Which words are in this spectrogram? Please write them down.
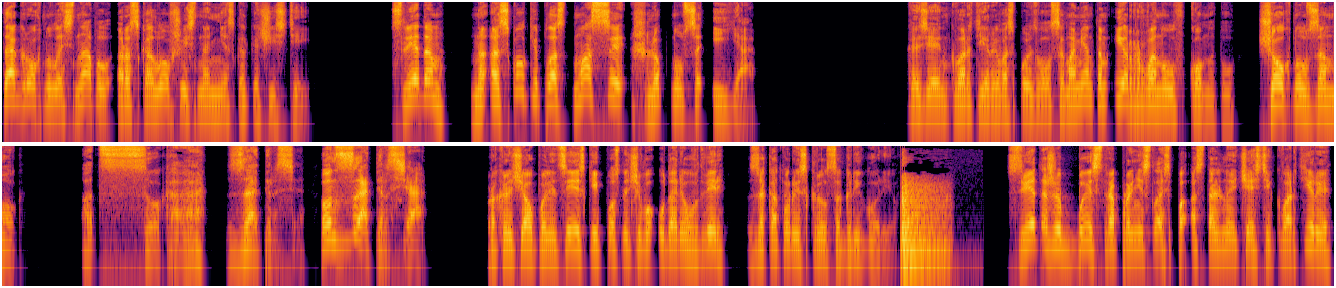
Та грохнулась на пол, расколовшись на несколько частей. Следом на осколки пластмассы шлепнулся и я. Хозяин квартиры воспользовался моментом и рванул в комнату. Щелкнул замок. «От сука, а! Заперся! Он заперся!» Прокричал полицейский, после чего ударил в дверь, за которой скрылся Григорьев. Света же быстро пронеслась по остальной части квартиры,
